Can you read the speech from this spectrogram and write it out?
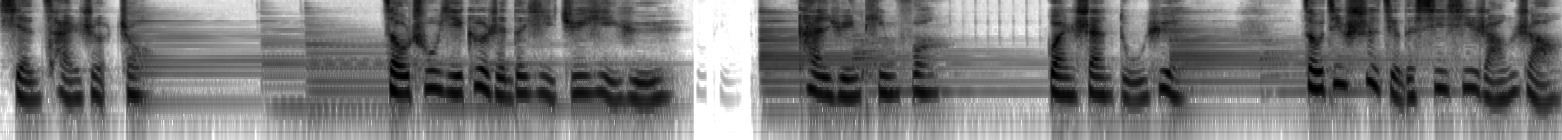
咸菜热粥。走出一个人的一居一隅，看云听风，观山读月，走进市井的熙熙攘攘，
